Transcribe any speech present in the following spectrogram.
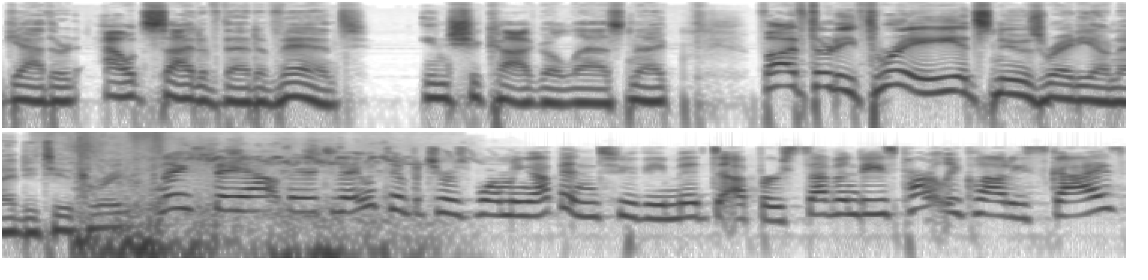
gathered outside of that event in Chicago last night. 533, it's News Radio 92.3. Nice day out there today with temperatures warming up into the mid to upper 70s, partly cloudy skies,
